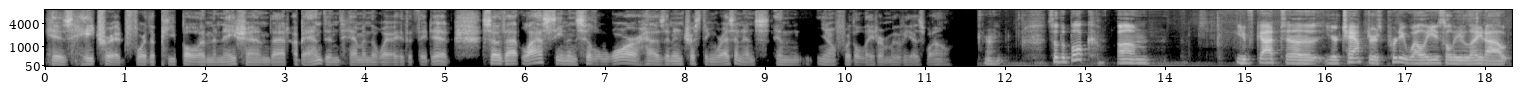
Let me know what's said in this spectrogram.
his hatred for the people and the nation that abandoned him in the way that they did. So that last scene in Civil War has an interesting resonance in, you know, for the later movie as well. Right. So the book um you've got uh, your chapters pretty well easily laid out.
